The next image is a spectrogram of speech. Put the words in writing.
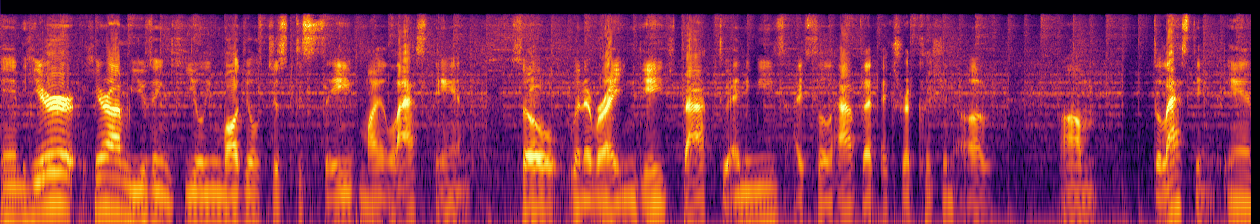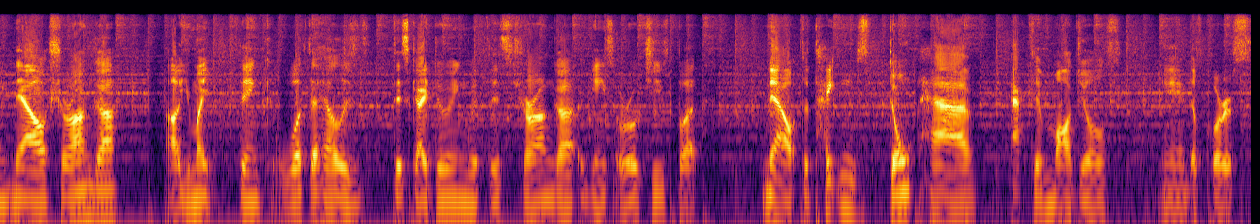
And here, here I'm using healing modules just to save my last stand. So whenever I engage back to enemies, I still have that extra cushion of um, the last stand. And now Sharanga, uh, you might think, what the hell is this guy doing with this Sharanga against Orochis? But now the Titans don't have active modules and of course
